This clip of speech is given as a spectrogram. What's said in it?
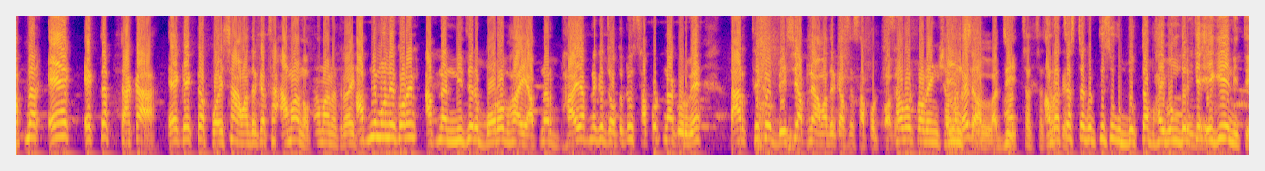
আপনার এক একটা টাকা এক একটা পয়সা আমাদের কাছে আমানত। আমানত রাইট আপনি মনে করেন আপনার নিজের বড় ভাই আপনার ভাই আপনাকে যতটুকু সাপোর্ট না করবে তার থেকেও বেশি আপনি আমাদের কাছে সাপোর্ট পাবেন। সাপোর্ট পাবে ইনশাআল্লাহ ইনশাআল্লাহ জি। আচ্ছা আচ্ছা আমরা চেষ্টা করতেছি উদ্যোক্তা ভাই বোনদেরকে এগিয়ে নিতে।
